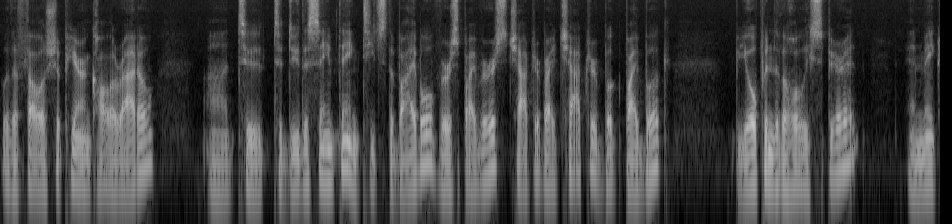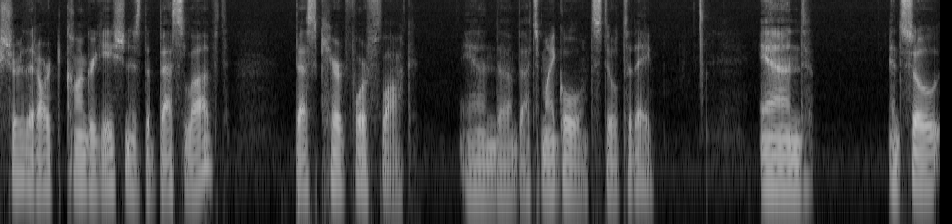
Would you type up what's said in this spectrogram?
with a fellowship here in Colorado uh, to to do the same thing: teach the Bible verse by verse, chapter by chapter, book by book, be open to the Holy Spirit, and make sure that our congregation is the best loved, best cared for flock. And uh, that's my goal still today. And and so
